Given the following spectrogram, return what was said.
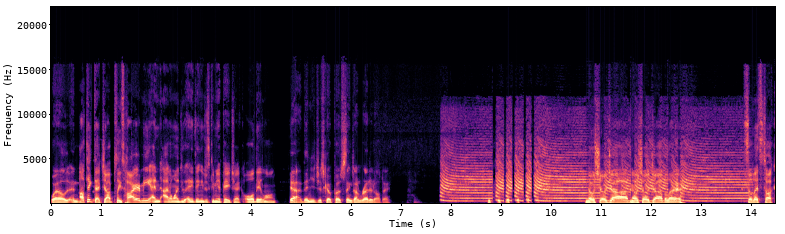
Well, and I'll take that job. Please hire me, and I don't want to do anything and just give me a paycheck all day long. Yeah, then you just go post things on Reddit all day. No show job. No show job alert. So let's talk.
